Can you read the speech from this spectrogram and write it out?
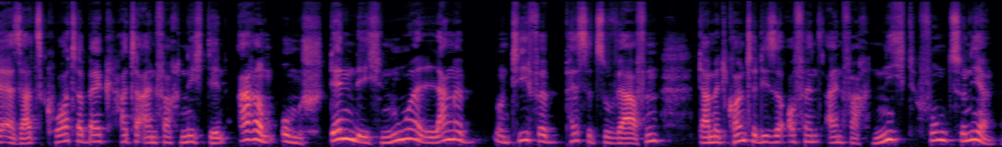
der Ersatz-Quarterback hatte einfach nicht den Arm, um ständig nur lange und tiefe Pässe zu werfen. Damit konnte diese Offense einfach nicht funktionieren.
